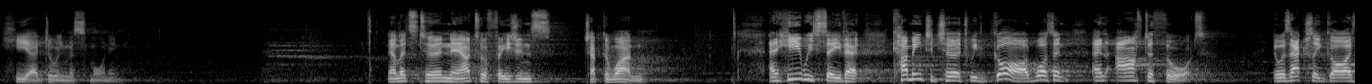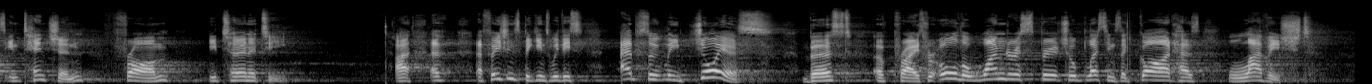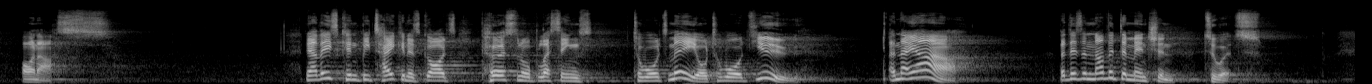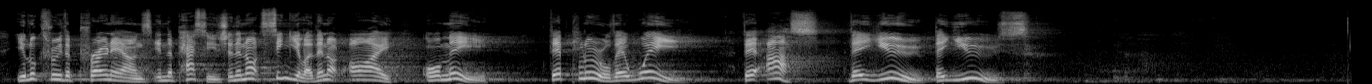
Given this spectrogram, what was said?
here doing this morning? Now let's turn now to Ephesians chapter 1. And here we see that coming to church with God wasn't an afterthought. It was actually God's intention from eternity. Uh, Ephesians begins with this absolutely joyous burst of praise for all the wondrous spiritual blessings that God has lavished on us. Now, these can be taken as God's personal blessings towards me or towards you, and they are. But there's another dimension to it. You look through the pronouns in the passage, and they're not singular, they're not I or me. They're plural, they're we, they're us, they're you, they're yous.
